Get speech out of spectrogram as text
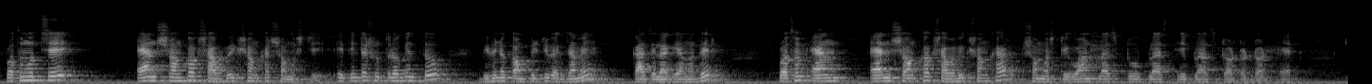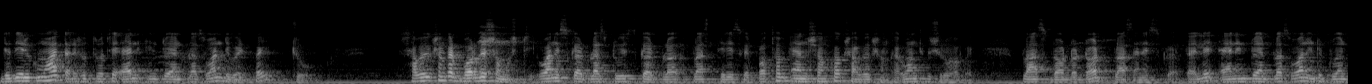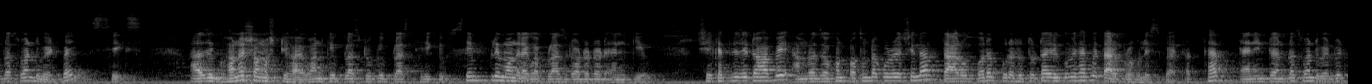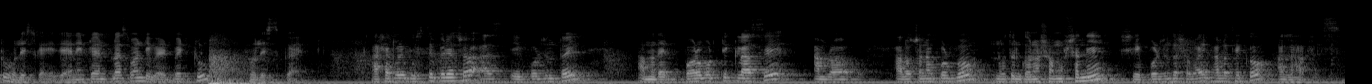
প্রথম হচ্ছে এন সংখ্যক স্বাভাবিক সংখ্যার সমষ্টি। এই তিনটা সূত্র কিন্তু বিভিন্ন কম্পিটিটিভ এক্সামে কাজে লাগে আমাদের। প্রথম এন এন সংখ্যক স্বাভাবিক সংখ্যার সমষ্টি। One plus two plus three plus dot dot dot N যদি এরকম হয়, তাহলে সূত্র হচ্ছে N into N plus one divide by two স্বাভাবিক সংখ্যার বর্গের সমষ্টি one square plus two square plus three square প্রথম এন সংখ্যক স্বাভাবিক সংখ্যা ওয়ান থেকে শুরু হবে plus dot dot dot plus N square তাইলে N into N plus one into two N plus one divide by six আর যদি ঘনের সমষ্টি হয় one cube plus two cube plus three cube simply মনে রাখবা plus dot dot dot N cube সেক্ষেত্রে যেটা হবে, আমরা যখন প্রথমটা করেছিলাম, তার উপরে পুরো সূত্রটা এরকমই থাকবে, তার উপর হোল স্কোয়ার অর্থাৎ N into N plus one divide by two whole square এই যে N into N plus one divide by two whole square আশা করি বুঝতে পেরেছ, আজ এই পর্যন্তই। আমাদের পরবর্তী ক্লাসে আমরা আলোচনা করব নতুন কোনো সমস্যা নিয়ে। সে পর্যন্ত সবাই ভালো থেকো। আল্লাহ হাফেজ।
